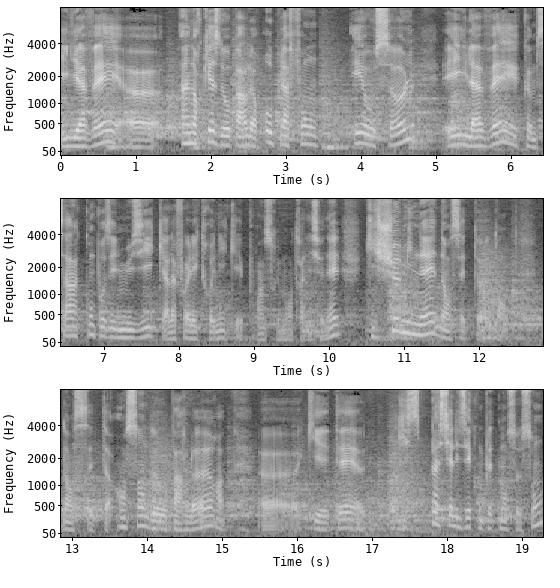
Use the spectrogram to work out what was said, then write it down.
il y avait un orchestre de haut-parleurs au plafond et au sol, et il avait comme ça composé une musique à la fois électronique et pour instruments traditionnels qui cheminait dans, dans, cet ensemble de haut-parleurs euh, qui, était, qui spatialisait complètement ce son.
